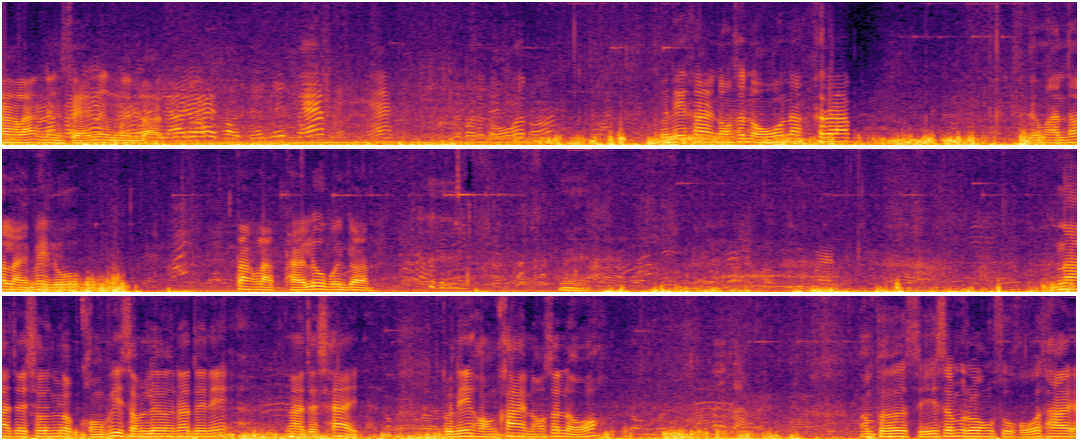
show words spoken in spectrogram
ข้างละ1นึ่งแสนหนึ่งหมื่นบาทตัวนี้ค่ายน้องสโหนนะครับเดิมันเท่าไหร่ไม่รู้ ตั้งหลักถ่ายรูปกันก่อน นี่น่าจะชนกับของพี่สำเริงนะตัวนี้ น่าจะใช่ ตัวนี้ของค่ายหน้องสโหนอำเภอศรีสำโรงสุโขทัย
